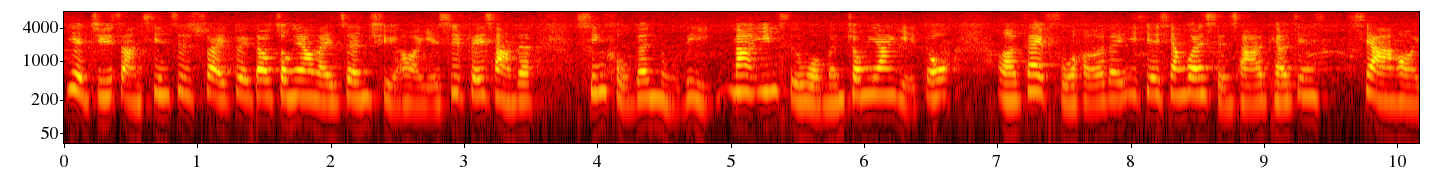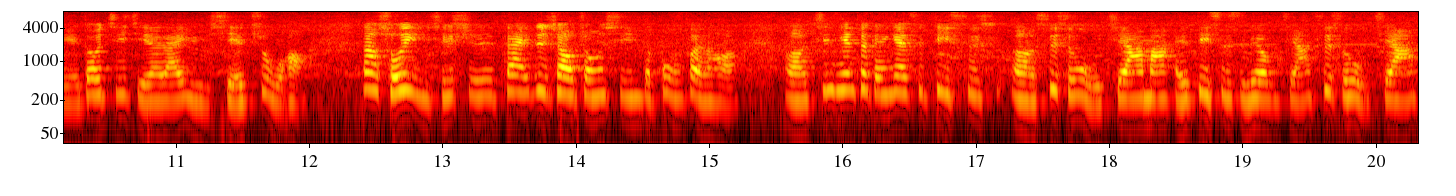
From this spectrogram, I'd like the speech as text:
叶局长亲自率队到中央来争取哈，也是非常的辛苦跟努力。那因此我们中央也都呃在符合的一些相关审查条件下哈，也都积极的来与协助哈。那所以其实，在日照中心的部分哈，呃，今天这个应该是第四十呃四十五家吗？还是第四十六家？四十五家。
